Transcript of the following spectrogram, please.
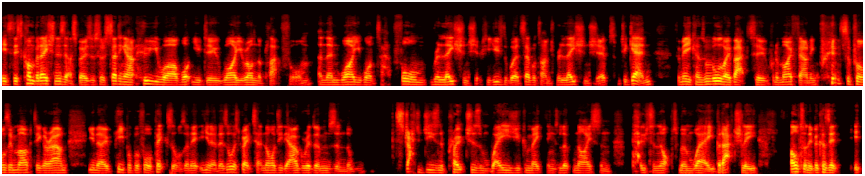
It's this combination, is it, I suppose, of sort of setting out who you are, what you do, why you're on the platform, and then why you want to form relationships. You use the word several times, relationships, which again, for me comes all the way back to one of my founding principles in marketing around you know people before pixels. And it you know there's always great technology the algorithms and the strategies and approaches and ways you can make things look nice and post in an optimum way. But actually ultimately because it, it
